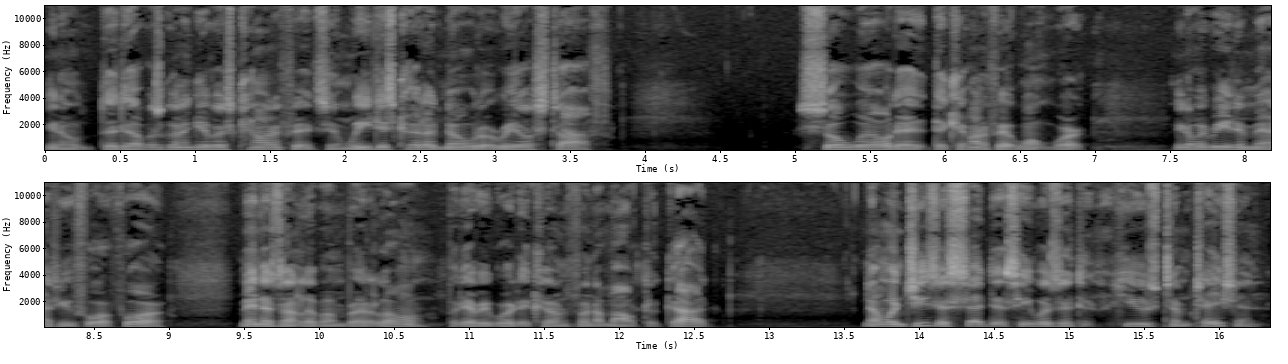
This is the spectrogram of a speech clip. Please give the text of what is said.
You know, the devil's going to give us counterfeits, and we just got to know the real stuff so well that the counterfeit won't work. You know, we read in Matthew 4 4, man does not live on bread alone, but every word that comes from the mouth of God. Now, when Jesus said this, he was in huge temptation,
